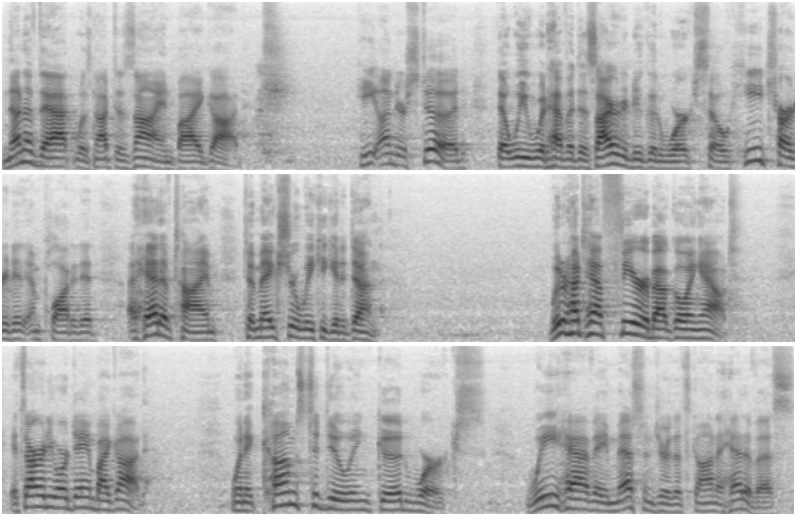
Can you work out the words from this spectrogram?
none of that was not designed by God. He understood that we would have a desire to do good work, so he charted it and plotted it ahead of time to make sure we could get it done. We don't have to have fear about going out, it's already ordained by God. When it comes to doing good works, we have a messenger that's gone ahead of us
